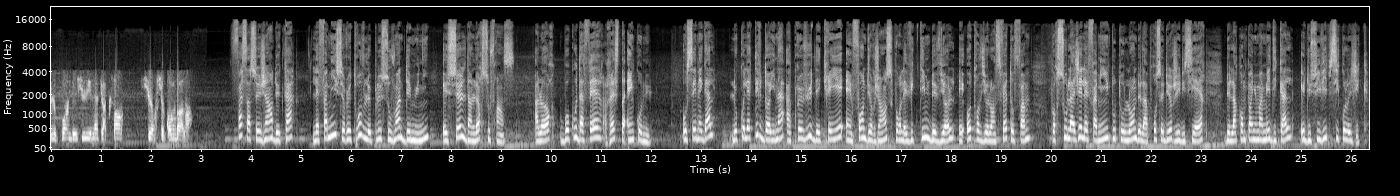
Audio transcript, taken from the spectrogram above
le point de vue et mettre l'accent sur ce combat-là. Face à ce genre de cas, les familles se retrouvent le plus souvent démunies et seules dans leur souffrance. Alors, beaucoup d'affaires restent inconnues. Au Sénégal, le collectif Doina a prévu de créer un fonds d'urgence pour les victimes de viols et autres violences faites aux femmes pour soulager les familles tout au long de la procédure judiciaire, de l'accompagnement médical et du suivi psychologique.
